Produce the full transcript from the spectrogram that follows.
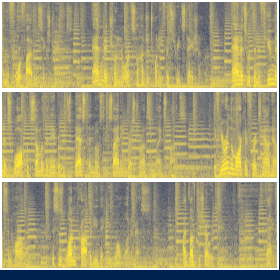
and the 4, 5, and 6 trains, and Metro North's 125th Street station. And it's within a few minutes walk of some of the neighborhood's best and most exciting restaurants and night spots. If you're in the market for a townhouse in Harlem, this is one property that you won't want to miss. I'd love to show it to you. Thanks.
